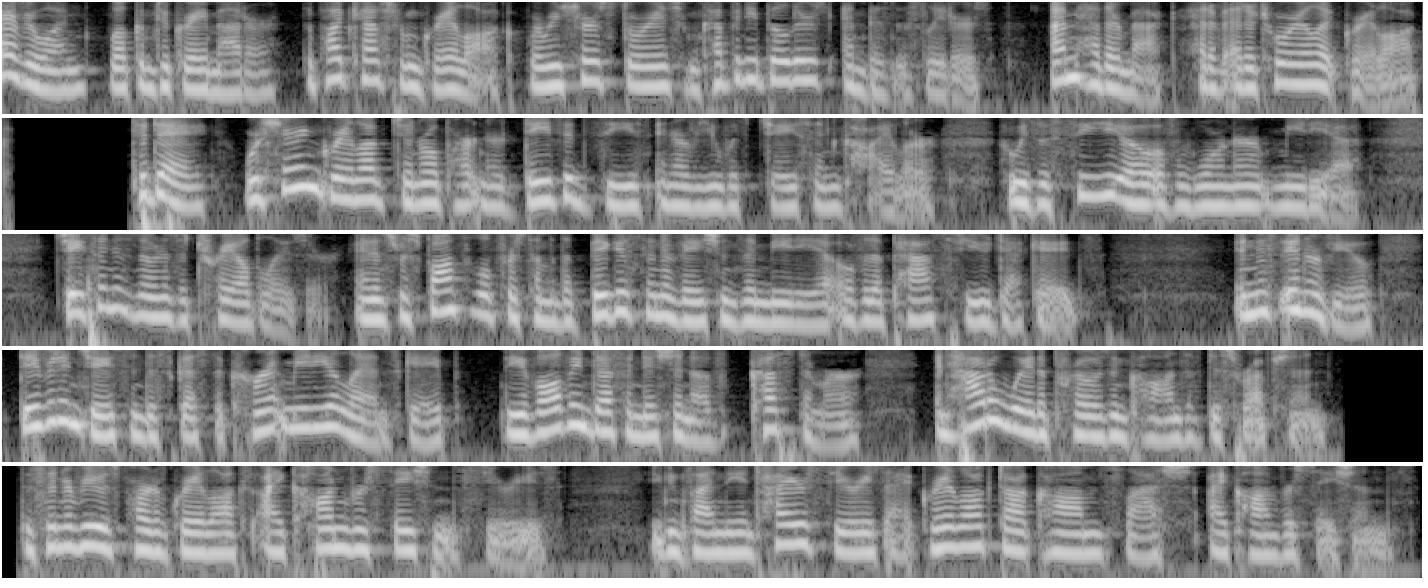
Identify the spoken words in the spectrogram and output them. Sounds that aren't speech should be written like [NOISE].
Hi, everyone. Welcome to Grey Matter, the podcast from Greylock, where we share stories from company builders and business leaders. I'm Heather Mack, head of editorial at Greylock. Today, we're sharing Greylock general partner David Sze's interview with Jason Kilar, who is the CEO of Warner Media. Jason is known as a trailblazer and is responsible for some of the biggest innovations in media over the past few decades. In this interview, David and Jason discuss the current media landscape, the evolving definition of customer, and how to weigh the pros and cons of disruption. This interview is part of Greylock's iConversations series. You can find the entire series at greylock.com slash iConversations.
